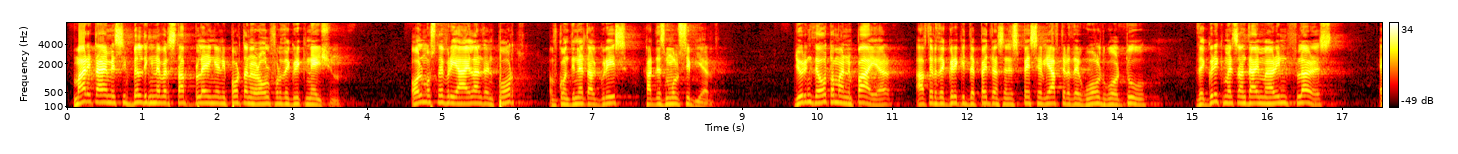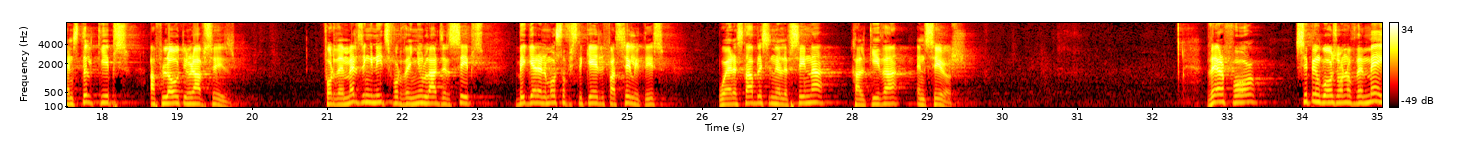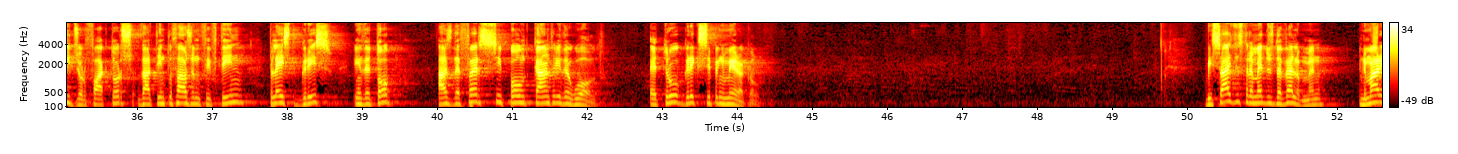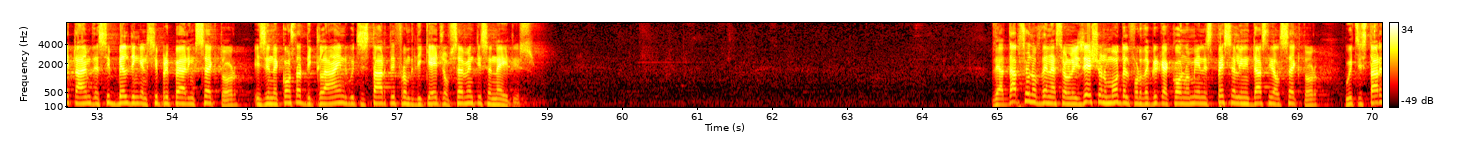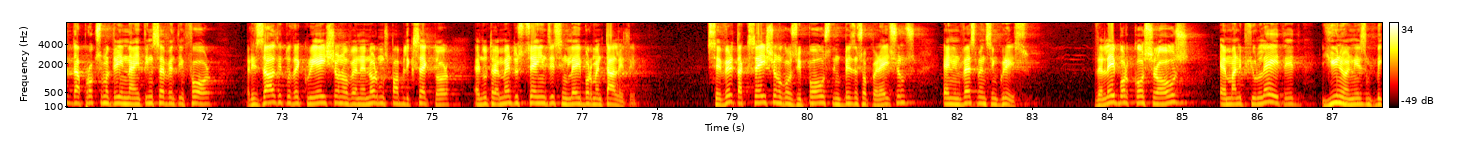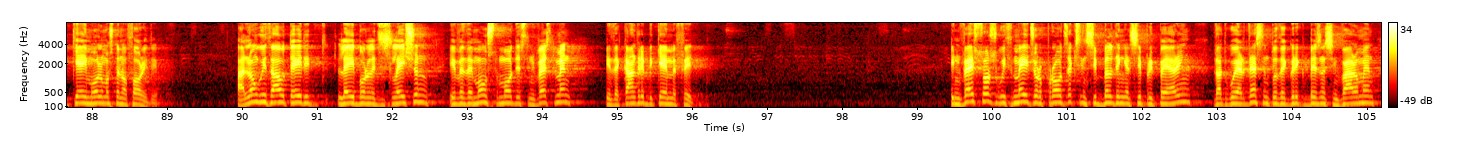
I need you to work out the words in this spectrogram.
Maritime shipbuilding never stopped playing an important role for the Greek nation. Almost every island and port of continental Greece had a small shipyard. During the Ottoman Empire, after the Greek independence and especially after the World War II, the Greek mercantile marine flourished and still keeps afloat in rough seas. For the emerging needs for the new larger ships, bigger and more sophisticated facilities were established in Elefsina, Chalkida, and Syros. Therefore, shipping was one of the major factors that in 2015 placed Greece in the top as the first ship-owned country in the world, a true Greek shipping miracle. Besides this tremendous development, in maritime, the shipbuilding and ship repairing sector is in a constant decline, which started from the decades of 70s and 80s. The adoption of the nationalization model for the Greek economy, and especially in industrial sector, which started approximately in 1974, resulted to the creation of an enormous public sector and to tremendous changes in labor mentality. Severe taxation was imposed in business operations and investments in Greece. The labor cost rose and manipulated unionism became almost an authority. Along with outdated labor legislation, even the most modest investment in the country became a fit. Investors with major projects in shipbuilding and ship repairing that were destined to the Greek business environment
